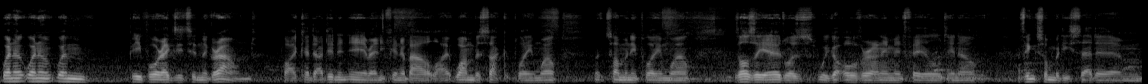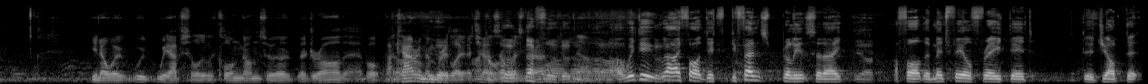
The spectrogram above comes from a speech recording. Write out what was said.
when when when people were exiting the ground, like I, I didn't hear anything about like Wan-Bissaka playing well, McTominay playing well. All I heard was we got overrun in midfield. You know, I think somebody said. Um, you know, we, we, we absolutely clung on to a, a draw there, but I can't remember like a chance So at it Leicester. definitely didn't. Uh, we do. I thought the defence brilliant today. Yeah. I thought the midfield three did the job that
